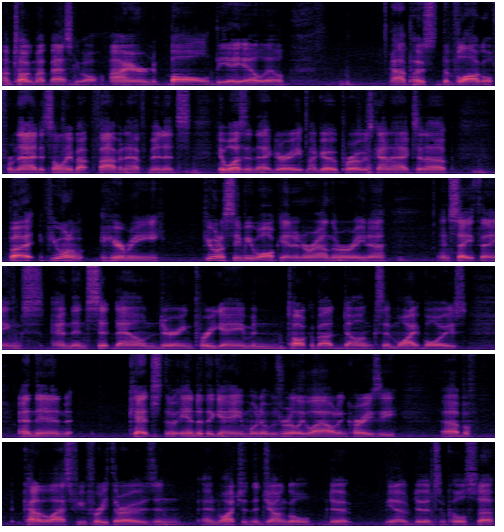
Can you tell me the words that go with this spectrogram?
I'm talking about basketball. Iron ball. B A L L. I posted the vloggle from that. It's only about five and a half minutes. It wasn't that great. My GoPro is kind of acting up. But if you want to hear me, if you want to see me walk in and around the arena and say things and then sit down during pregame and talk about dunks and white boys and then catch the end of the game when it was really loud and crazy, uh, kind of the last few free throws and, and watching the jungle do you know, doing some cool stuff.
